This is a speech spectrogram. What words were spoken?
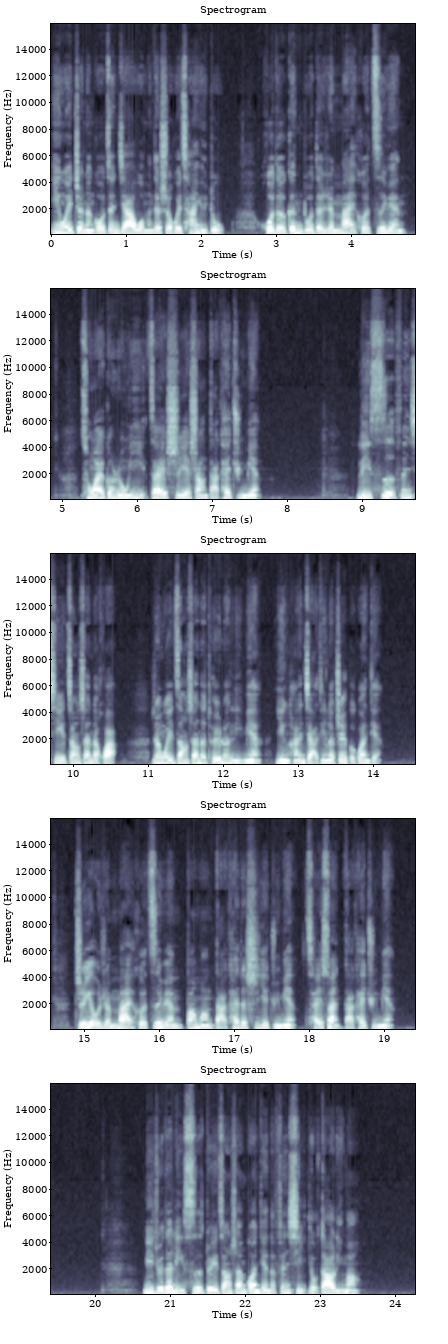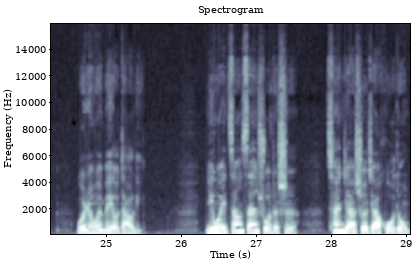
因为这能够增加我们的社会参与度，获得更多的人脉和资源，从而更容易在事业上打开局面。李四分析张三的话，认为张三的推论里面隐含假定了这个观点：只有人脉和资源帮忙打开的事业局面，才算打开局面。你觉得李四对张三观点的分析有道理吗？我认为没有道理。因为张三说的是，参加社交活动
